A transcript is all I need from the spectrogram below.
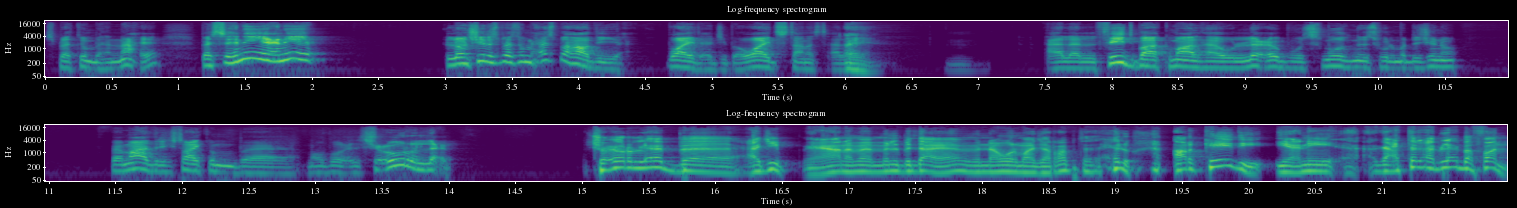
سبلاتون بهالناحيه بس هني يعني لو نشيل سبلاتون من الحسبه هذه وايد عجيبة وايد استانست على اي على ال feedback مالها واللعب وال smoothness والمدري شنو. فما أدري إيش رأيكم بموضوع الشعور اللعب؟ شعور اللعب آه، عجيب. يعني أنا من البداية من أول ما جربت حلو. arcade ي يعني قاعد تلعب لعبة fun.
